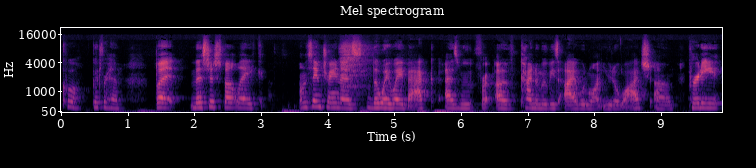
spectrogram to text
cool. Good for him. But this just felt like on the same train as the way way back as for of kind of movies I would want you to watch. Um, pretty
